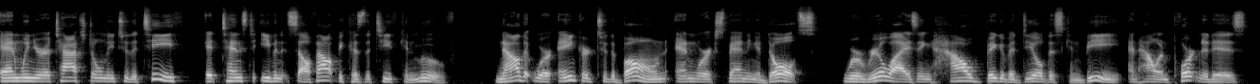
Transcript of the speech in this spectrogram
And when you're attached only to the teeth, it tends to even itself out because the teeth can move. Now that we're anchored to the bone and we're expanding adults, we're realizing how big of a deal this can be and how important it is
